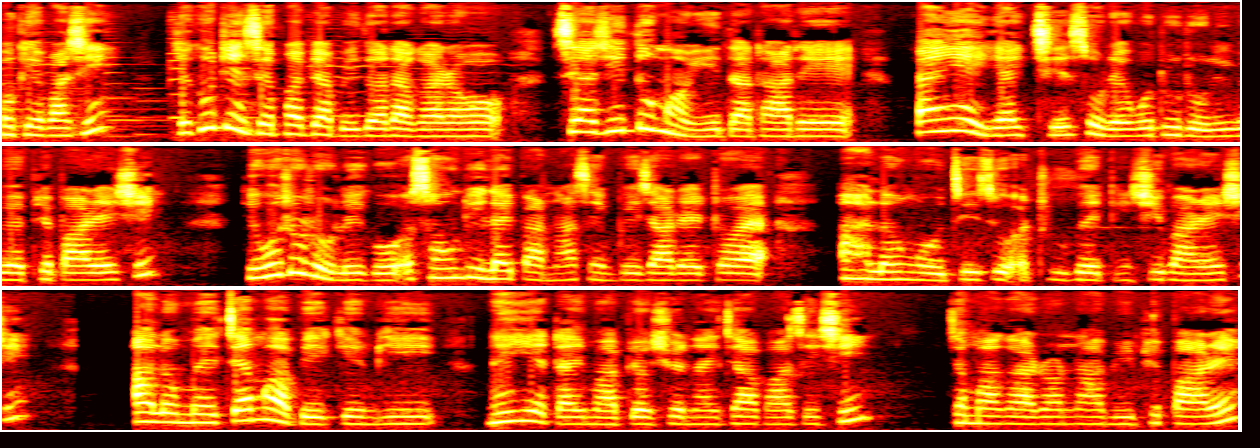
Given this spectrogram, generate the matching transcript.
ဟုတ်ကဲ့ပါရှင်ယခုတင်ဆက်ဖတ်ပြပေးသွားတာကတော့ဆရာကြီးသူ့မောင်ရေးသားထားတဲ့ပန်းရဲ့ရိုက်ချစ်ဆိုတဲ့ဝတ္ထုတိုလေးပဲဖြစ်ပါတယ်ရှင်ဒီဝတ္ထုတိုလေးကိုအဆုံးထိလိုက်ပါနားဆင်ပေးကြတဲ့အတွက်အားလုံးကိုကျေးဇူးအထူးပဲတင်ရှိပါတယ်ရှင်အားလုံးပဲကျမ်းမာပေးခင်ပြီးနေ့ရက်တိုင်းမှာပျော်ရွှင်နိုင်ကြပါစေရှင်ကျမကတော့နာပြီဖြစ်ပါတယ်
